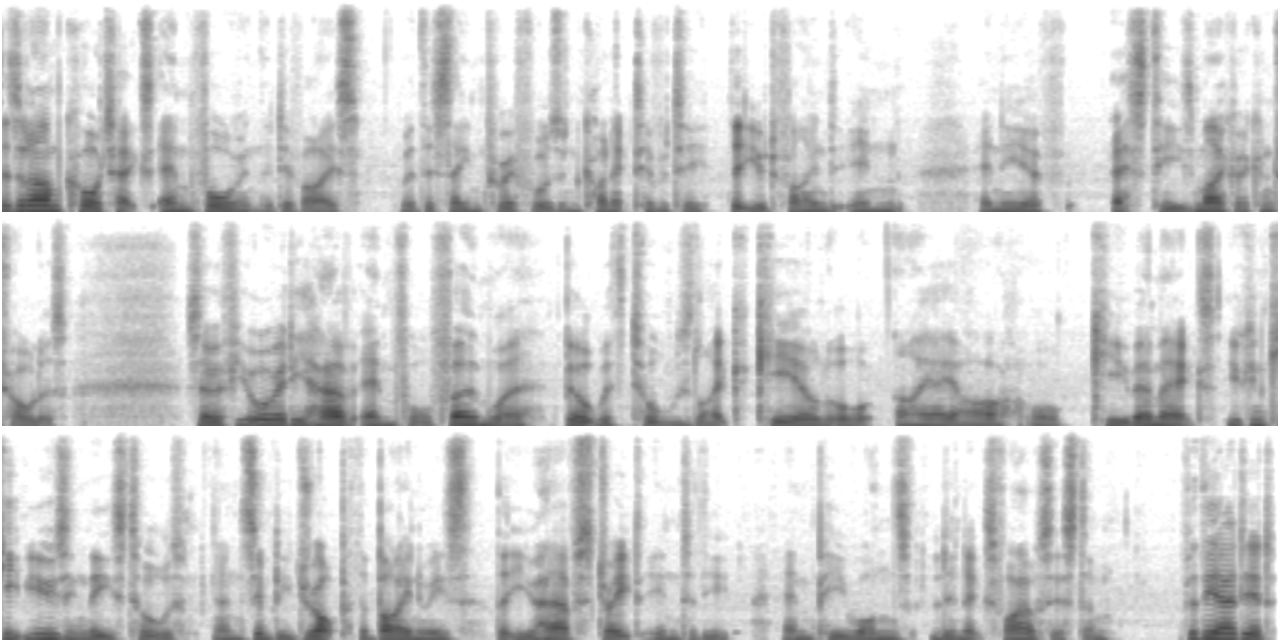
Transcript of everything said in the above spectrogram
There's an ARM Cortex M4 in the device with the same peripherals and connectivity that you'd find in any of ST's microcontrollers. So if you already have M4 firmware built with tools like Keil or IAR or CubeMX, you can keep using these tools and simply drop the binaries that you have straight into the MP1's Linux file system. For the added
